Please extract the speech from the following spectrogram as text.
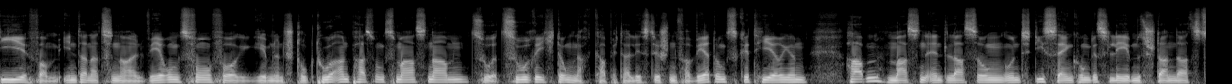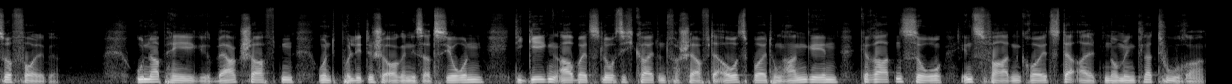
Die vom Internationalen Währungsfonds vorgegebenen Strukturanpassungsmaßnahmen zur Zurichtung nach kapitalistischen Verwertungskriterien haben Massenentlassungen und die Senkung des Lebensstandards zur Folge unabhängige Gewerkschaften und politische Organisationen, die gegen Arbeitslosigkeit und verschärfte Ausbeutung angehen, geraten so ins Fadenkreuz der alten Nomenklatura.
